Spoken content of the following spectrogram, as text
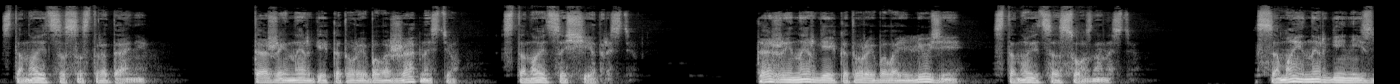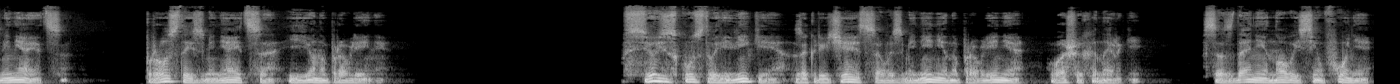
становится состраданием. Та же энергия, которая была жадностью, становится щедростью. Та же энергия, которая была иллюзией, становится осознанностью. Сама энергия не изменяется, просто изменяется ее направление. Все искусство религии заключается в изменении направления ваших энергий, в создании новой симфонии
